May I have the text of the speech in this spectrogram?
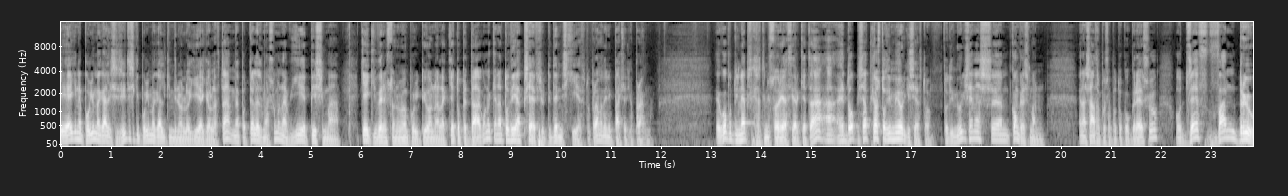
και έγινε πολύ μεγάλη συζήτηση και πολύ μεγάλη κινδυνολογία για όλα αυτά με αποτέλεσμα ας πούμε να βγει επίσημα και η κυβέρνηση των ΗΠΑ αλλά και το Πεντάγωνο και να το διαψεύσει ότι δεν ισχύει αυτό το πράγμα, δεν υπάρχει τέτοιο πράγμα. Εγώ που την έψαξα την ιστορία αυτή αρκετά, εντόπισα ποιος το δημιούργησε αυτό. Το δημιούργησε ένας ε, congressman, ένας άνθρωπος από το Κογκρέσο, ο Τζεφ Βαν Ντρού.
